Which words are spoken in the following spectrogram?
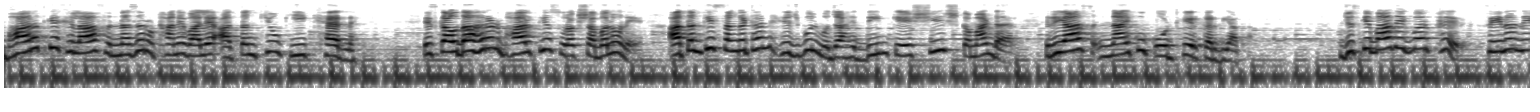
भारत के खिलाफ नज़र उठाने वाले आतंकियों की खैर नहीं। इसका उदाहरण भारतीय सुरक्षा बलों ने आतंकी संगठन हिजबुल मुजाहिदीन के शीर्ष कमांडर रियाज नायकू को ढेर कर दिया था। जिसके बाद एक बार फिर सेना ने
